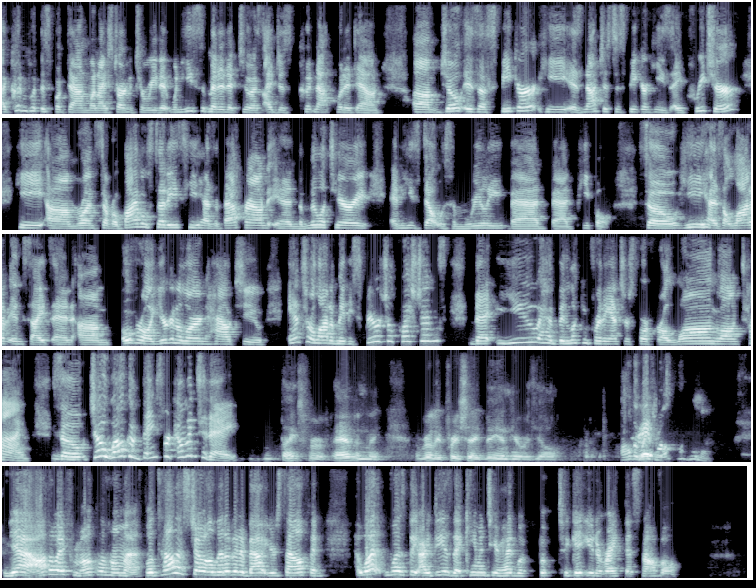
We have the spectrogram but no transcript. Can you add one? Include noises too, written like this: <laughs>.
I couldn't put this book down when I started to read it. When he submitted it to us, I just could not put it down. Um, Joe is a speaker. He is not just a speaker, he's a preacher. He um, runs several Bible studies. He has a background in the military and he's dealt with some really bad, bad people. So he has a lot of insights. And um, overall, you're going to learn how to answer a lot of maybe spiritual questions that you have been looking for the answers for for a long, long time. So, Joe, welcome thanks for coming today. Thanks for having me. I really appreciate being here with y'all. All the way from Oklahoma. Yeah, all the way from Oklahoma. Well, tell us, Joe, a little bit about yourself and what was the ideas that came into your head with, to get you to write this novel?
